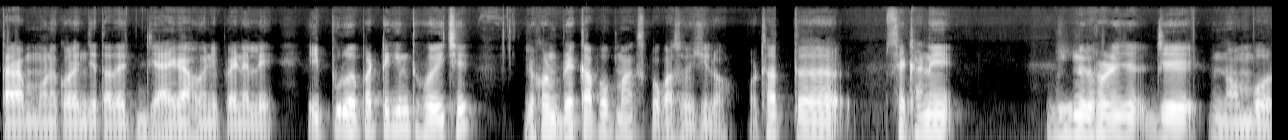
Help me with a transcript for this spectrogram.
তারা মনে করেন যে তাদের জায়গা হয়নি প্যানেলে এই পুরো ব্যাপারটা কিন্তু হয়েছে যখন ব্রেকআপ অফ মার্কস প্রকাশ হয়েছিল। অর্থাৎ সেখানে বিভিন্ন ধরনের যে- নম্বর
